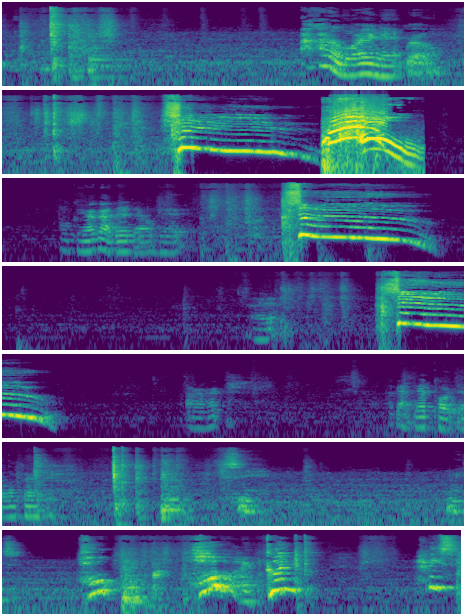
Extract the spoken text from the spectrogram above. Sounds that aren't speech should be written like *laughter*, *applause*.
I gotta learn that, bro. Shoo! Oh! Okay, I got that down pat. Shoo! Alright. Shoo! Alright. I got that part down pat. See? Let me see. Oh my goodness! Let me see.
